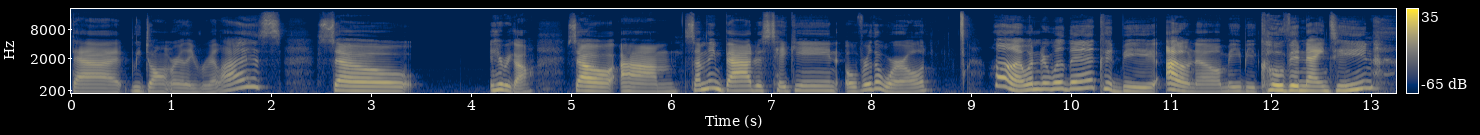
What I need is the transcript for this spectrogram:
that we don't really realize. So here we go. So, um, something bad was taking over the world. Oh, I wonder what that could be. I don't know, maybe COVID 19.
